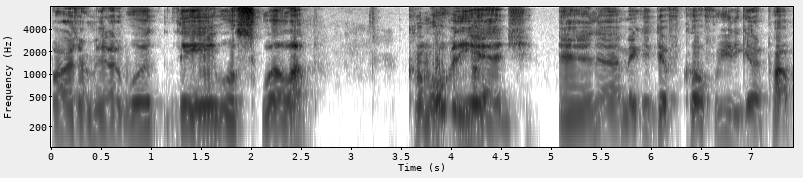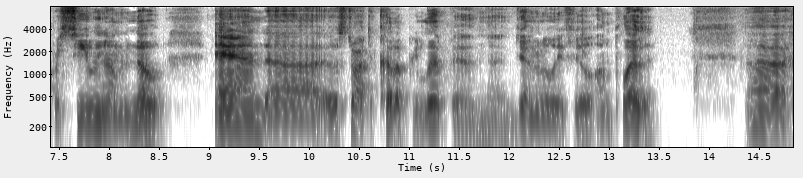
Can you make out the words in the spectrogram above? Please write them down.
bars are made out of wood, they will swell up, come over the edge, and uh, make it difficult for you to get a proper sealing on the note and uh, it'll start to cut up your lip and uh, generally feel unpleasant. Uh,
